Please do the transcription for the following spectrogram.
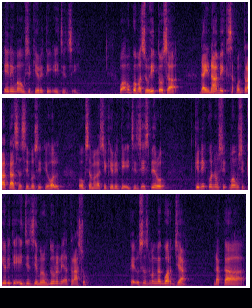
ining maong security agency. Wa mo ko masuhito sa dynamic sa kontrata sa Cebu City Hall o sa mga security agencies pero kini ko nung mong security agency doon ni atraso kay usas mga gwardya naka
